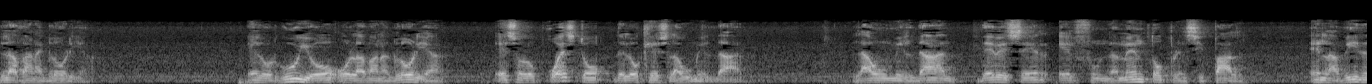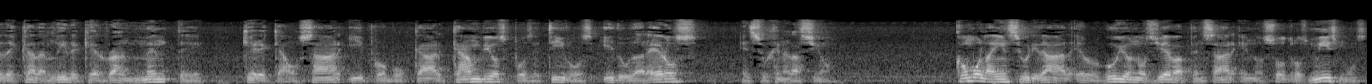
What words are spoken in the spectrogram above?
la vanagloria. El orgullo o la vanagloria es el opuesto de lo que es la humildad. La humildad debe ser el fundamento principal en la vida de cada líder que realmente quiere causar y provocar cambios positivos y dudaderos en su generación. Como la inseguridad, el orgullo nos lleva a pensar en nosotros mismos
